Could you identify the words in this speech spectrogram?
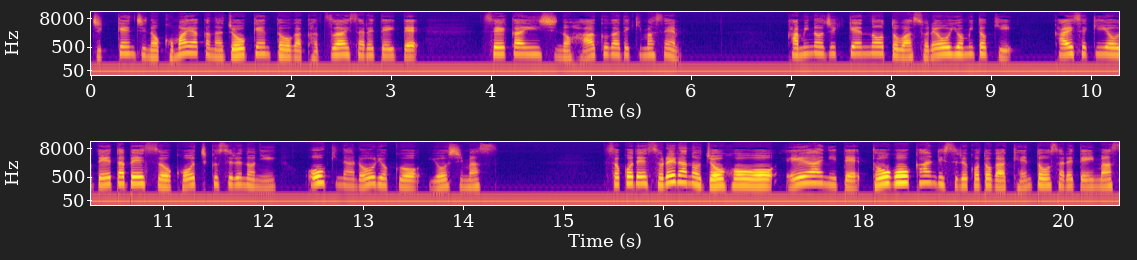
実験時の細やかな条件等が割愛されていて正解因子の把握ができません。紙の実験ノートはそれを読み解き解析用データベースを構築するのに大きな労力を要します。そこでそれらの情報を AI にて統合管理することが検討されています。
